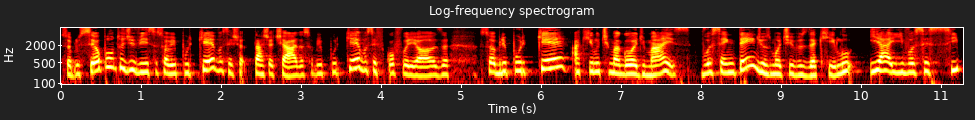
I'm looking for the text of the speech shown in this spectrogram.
sobre o seu ponto de vista, sobre por que você está chateada, sobre por que você ficou furiosa, sobre por que aquilo te magoa demais, você entende os motivos daquilo e aí você se,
